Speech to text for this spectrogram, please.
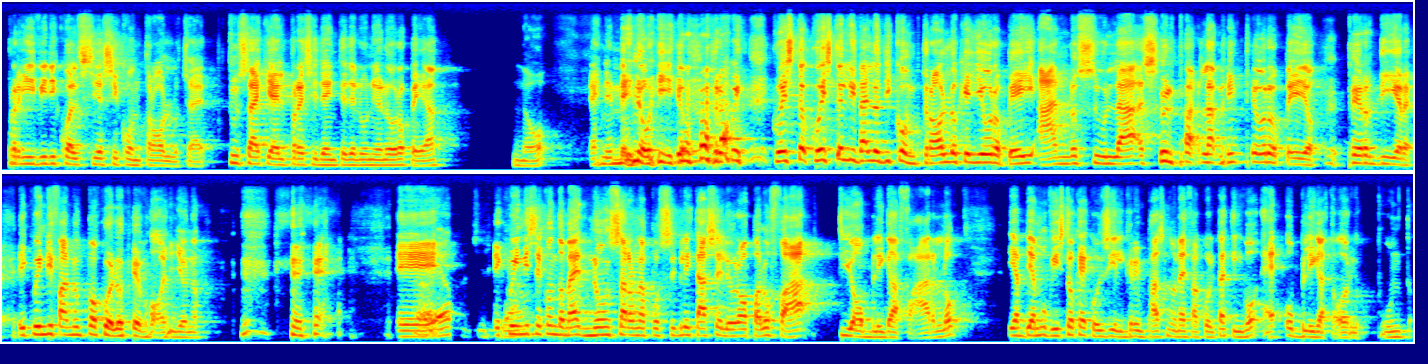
privi di qualsiasi controllo. Cioè, tu sai chi è il presidente dell'Unione Europea? No. E nemmeno io. questo, questo, è il livello di controllo che gli europei hanno sulla, sul Parlamento europeo, per dire, e quindi fanno un po' quello che vogliono. e, e quindi secondo me non sarà una possibilità se l'Europa lo fa, ti obbliga a farlo. E abbiamo visto che così il Green Pass non è facoltativo, è obbligatorio, punto.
